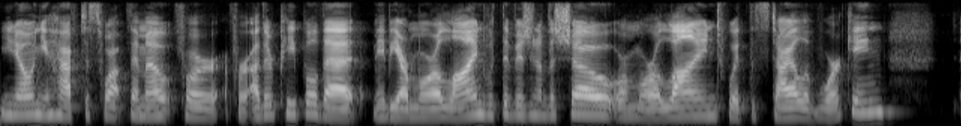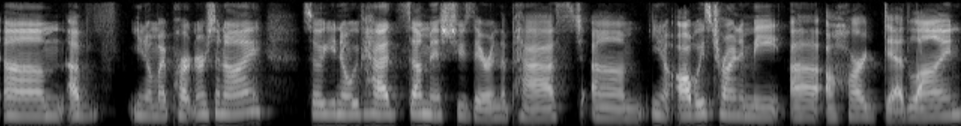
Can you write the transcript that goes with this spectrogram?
You know, and you have to swap them out for for other people that maybe are more aligned with the vision of the show or more aligned with the style of working um, of you know my partners and I. So you know we've had some issues there in the past. Um, you know, always trying to meet a, a hard deadline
